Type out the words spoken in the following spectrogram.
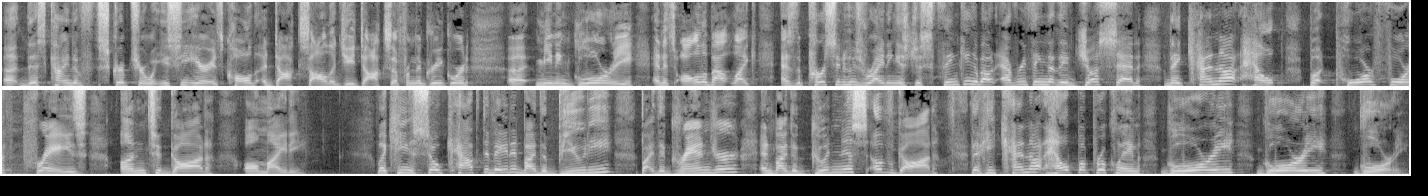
Uh, this kind of scripture, what you see here, it's called a doxology. Doxa from the Greek word uh, meaning glory. And it's all about like, as the person who's writing is just thinking about everything that they've just said, they cannot help but pour forth praise unto God Almighty. Like he is so captivated by the beauty, by the grandeur, and by the goodness of God that he cannot help but proclaim glory, glory, glory.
